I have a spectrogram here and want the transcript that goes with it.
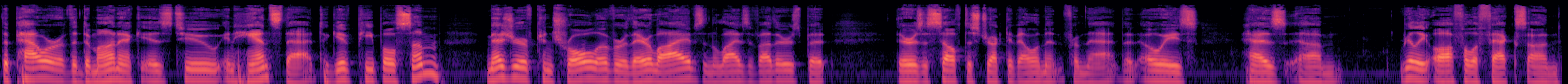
the power of the demonic is to enhance that, to give people some measure of control over their lives and the lives of others, but there is a self destructive element from that that always has um, really awful effects on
